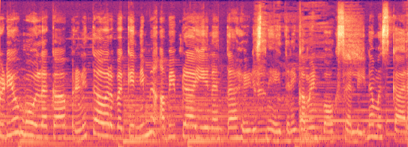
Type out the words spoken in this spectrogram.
ವಿಡಿಯೋ ಮೂಲಕ ಪ್ರಣೀತಾ ಅವರ ಬಗ್ಗೆ ನಿಮ್ಮ ಅಭಿಪ್ರಾಯ ಏನಂತ ಹೇಳಿ ಸ್ನೇಹಿತರೆ. ಕಮೆಂಟ್ ಬಾಕ್ಸ್ ಅಲ್ಲಿ ನಮಸ್ಕಾರ.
